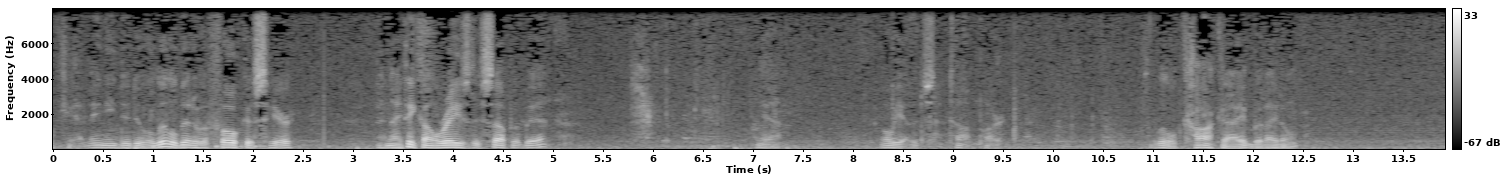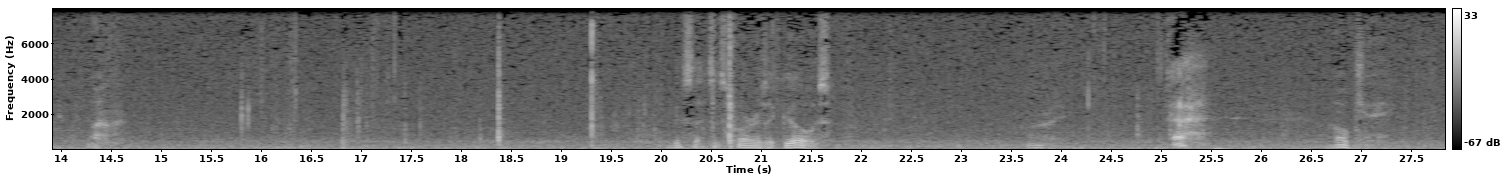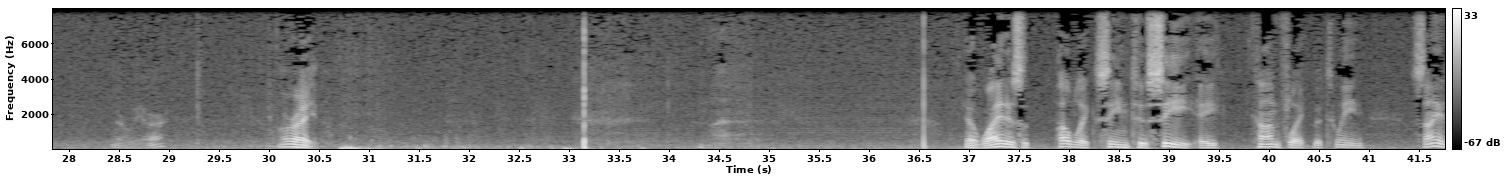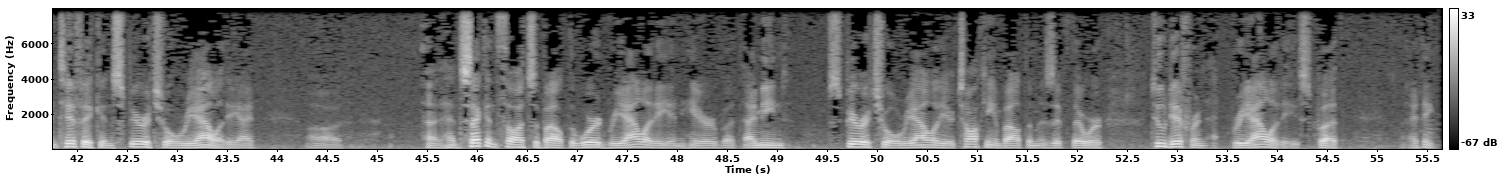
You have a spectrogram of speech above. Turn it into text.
Okay, I may need to do a little bit of a focus here. And I think I'll raise this up a bit. Yeah. Oh, yeah, that's the top part. It's a little cockeyed, but I don't. I guess that's as far as it goes. All right. Ah. Okay. There we are. All right. Yeah, why does the public seem to see a conflict between scientific and spiritual reality? I, uh, I had second thoughts about the word reality in here, but I mean spiritual reality, or talking about them as if there were two different realities. But I think,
